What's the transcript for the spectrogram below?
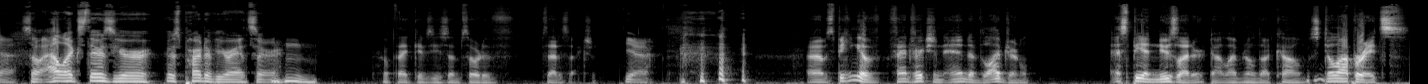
Yeah. So, Alex, there's your, there's part of your answer. Hmm. Hope that gives you some sort of satisfaction. Yeah. Um, speaking of fanfiction and of LiveJournal, SPN newsletter.livejournal.com still operates.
